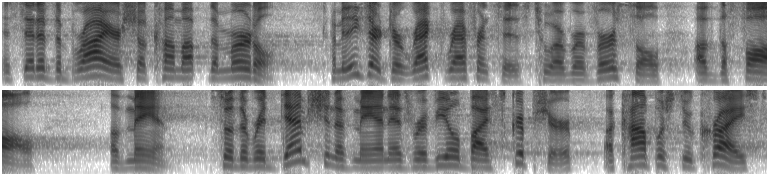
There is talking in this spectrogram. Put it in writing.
instead of the brier shall come up the myrtle. I mean, these are direct references to a reversal of the fall of man. So the redemption of man, as revealed by Scripture, accomplished through Christ,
